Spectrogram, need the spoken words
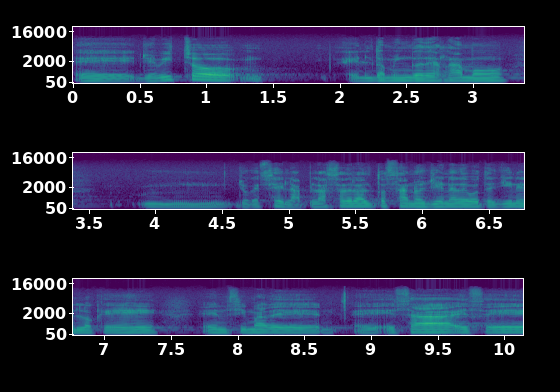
Eh, yo he visto el Domingo de Ramos mm, yo qué sé, la plaza del Altozano llena de botellines, lo que es encima de eh, esa, ese,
